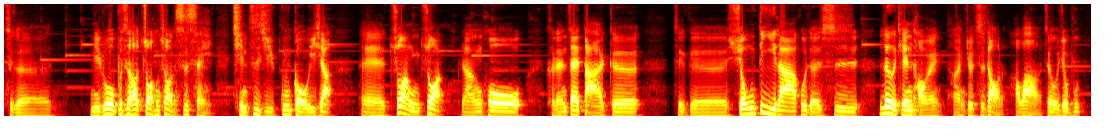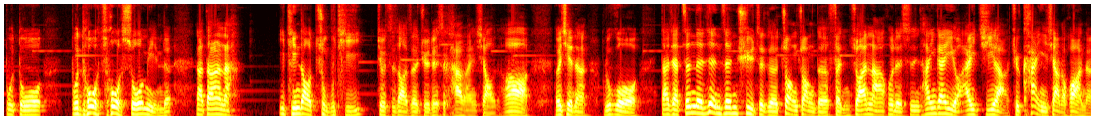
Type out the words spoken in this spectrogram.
这个，你如果不知道壮壮是谁，请自己 Google 一下。呃，壮壮，然后可能再打个这个兄弟啦，或者是乐天桃园啊，你就知道了，好不好？这我就不不多不多 做说明了。那当然了，一听到主题就知道这绝对是开玩笑的啊！而且呢，如果大家真的认真去这个壮壮的粉砖啦，或者是他应该有 IG 啦，去看一下的话呢，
